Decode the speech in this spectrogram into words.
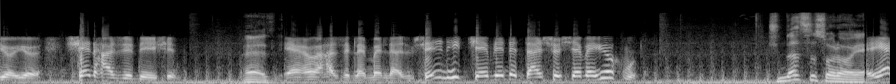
Yo yo sen hazır değilsin. Evet. Yani hazırlanman lazım. Senin hiç çevrende dansöz seven yok mu? Şimdi nasıl soru o ya? Ya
